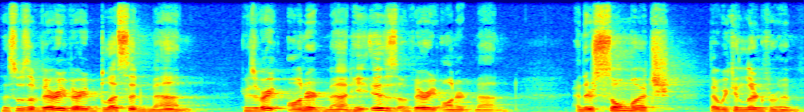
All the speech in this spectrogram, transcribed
This was a very, very blessed man. He was a very honored man. He is a very honored man. And there's so much that we can learn from him.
